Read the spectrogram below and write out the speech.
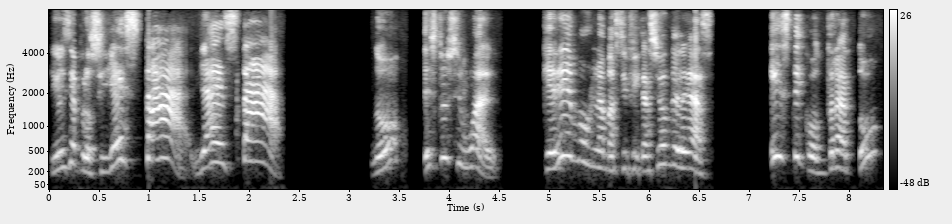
Y yo decía, pero si ya está, ya está. ¿No? Esto es igual. Queremos la masificación del gas. Este contrato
